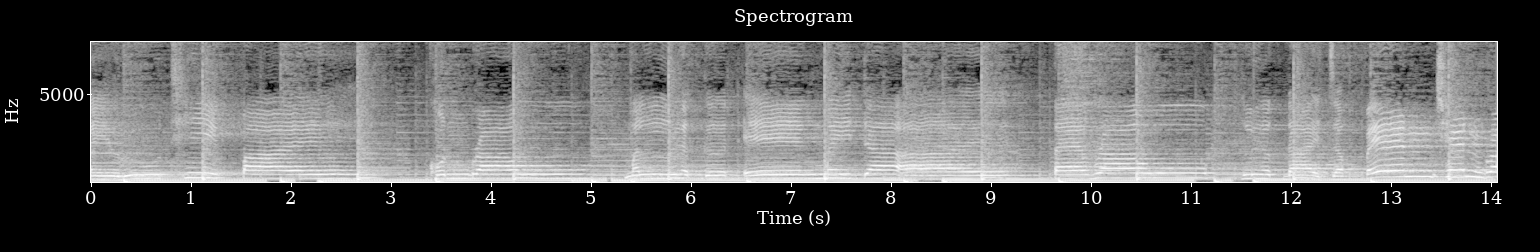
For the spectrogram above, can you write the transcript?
ไม่รู้ที่ไป คนเรามันเลือกเกิดเองไม่ได้ แต่เราเลือกได้จะเป็นเช่นไร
